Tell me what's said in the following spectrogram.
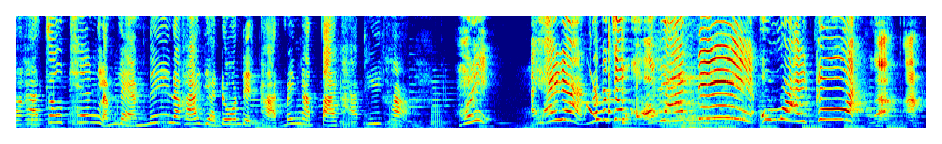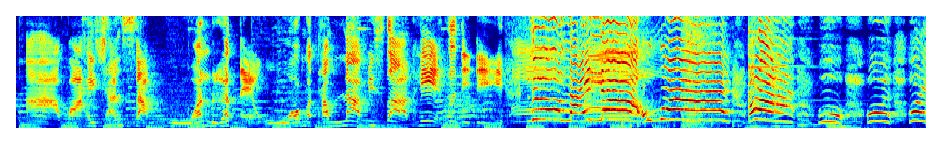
นะคะ เจ้าแท่งแหลมๆนี่นะคะ อย่าโดนเด็ดขาดไม่งั้นตายคาที่ค่ะ เฮ้ย อะไรอะนั่นมันเจ้าของร้านนี่ โอ้ my god อะอะอะมาให้ฉันสับหัวเหลือแต่หัวมาทำหน้าพิซซ่าเท่ซะดีๆเรื่องอะไรล่ะ โอ้ไม่อ่าโอ้โอ้ยโอ้ย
